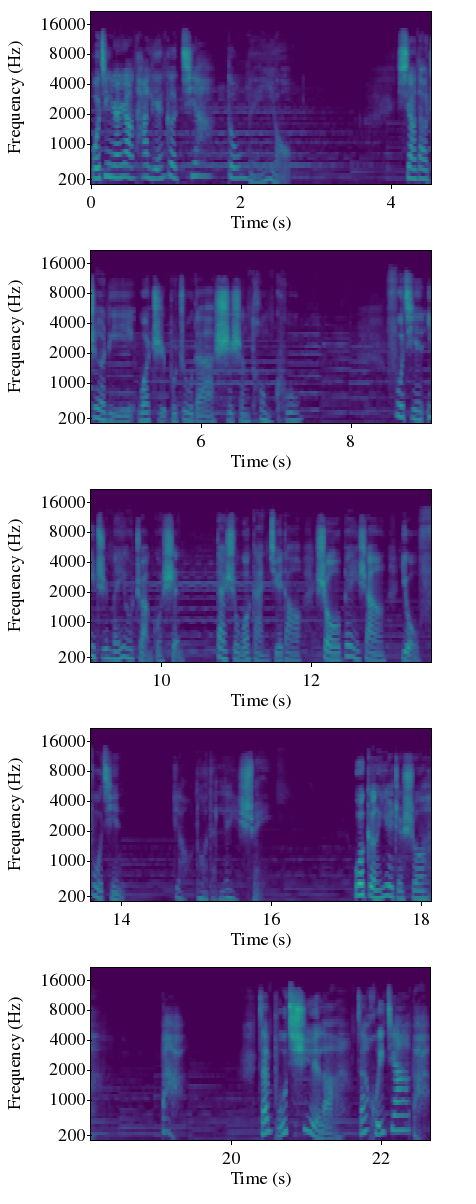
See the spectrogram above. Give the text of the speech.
我竟然让他连个家都没有。想到这里，我止不住的失声痛哭。父亲一直没有转过身，但是我感觉到手背上有父亲掉落的泪水。我哽咽着说：“爸，咱不去了，咱回家吧。”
